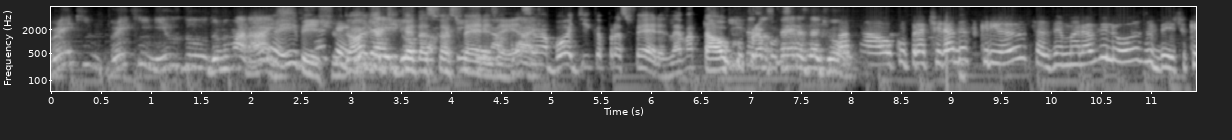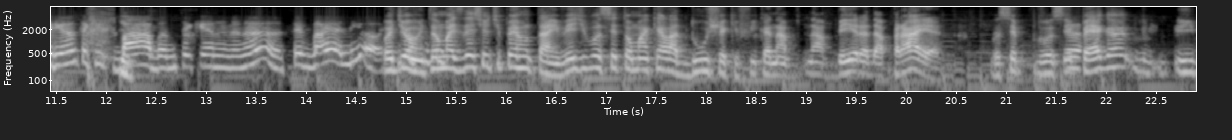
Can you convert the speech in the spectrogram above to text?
Breaking, breaking news do, do Numanais. Olha aí, bicho. Olha a dica das suas férias aí. Essa é uma boa dica para as férias. Leva talco para as férias da Joe. Leva talco para tirar das crianças. É maravilhoso, bicho. Criança que baba, não sei o que, nananã. Você vai ali, ó. Ô, John, então, mas deixa eu te perguntar. Em vez de você tomar aquela ducha que fica na, na beira da praia, você, você é. pega e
